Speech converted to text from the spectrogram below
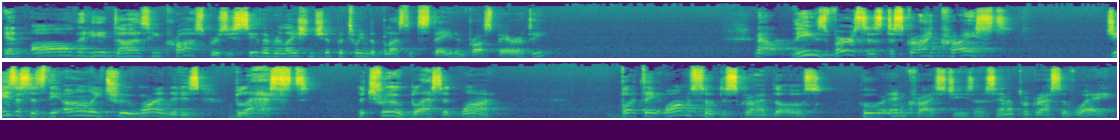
In all that he does, he prospers. You see the relationship between the blessed state and prosperity? Now, these verses describe Christ. Jesus is the only true one that is blessed the true blessed one. But they also describe those who are in Christ Jesus in a progressive way.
